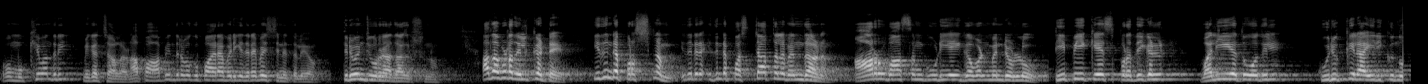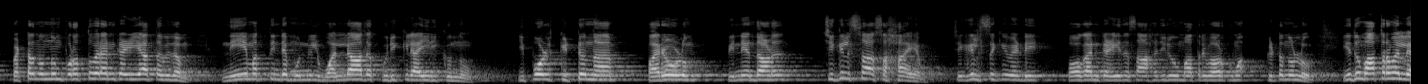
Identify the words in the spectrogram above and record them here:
അപ്പോൾ മുഖ്യമന്ത്രി മികച്ച ആളാണ്. അപ്പോൾ ആഭ്യന്തര വകുപ്പ് ആരാ ഭരിക്കുന്നത്? രമേശ് ചെന്നിത്തലയോ? തിരുവഞ്ചൂർ രാധാകൃഷ്ണനോ? അതവിടെ നിൽക്കട്ടെ. ഇതിന്റെ പ്രശ്നം ഇതിന്റെ ഇതിന്റെ പശ്ചാത്തലം എന്താണ്? ആറുമാസം കൂടിയേ ഗവൺമെന്റ് ഉള്ളൂ. ടി പി കേസ് പ്രതികൾ വലിയ തോതിൽ കുരുക്കിലായിരിക്കുന്നു. പെട്ടെന്നൊന്നും പുറത്തു വരാൻ കഴിയാത്ത വിധം നിയമത്തിന്റെ മുന്നിൽ വല്ലാതെ കുരുക്കിലായിരിക്കുന്നു. ഇപ്പോൾ കിട്ടുന്ന പരോളും പിന്നെ എന്താണ്? ചികിത്സാ സഹായം. ചികിത്സയ്ക്ക് വേണ്ടി പോകാൻ കഴിയുന്ന സാഹചര്യവും മാത്രമേ അവർക്ക് കിട്ടുന്നുള്ളൂ. ഇതുമാത്രമല്ല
